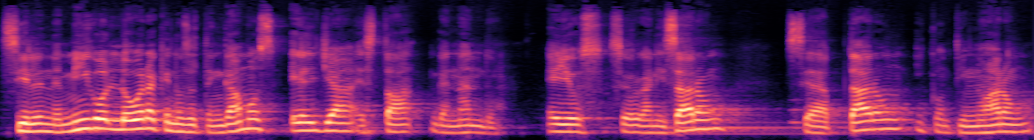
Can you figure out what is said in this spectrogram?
Si el enemigo logra que nos detengamos, él ya está ganando. Ellos se organizaron, se adaptaron y continuaron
